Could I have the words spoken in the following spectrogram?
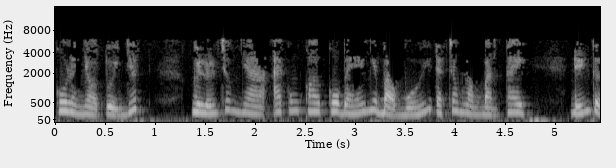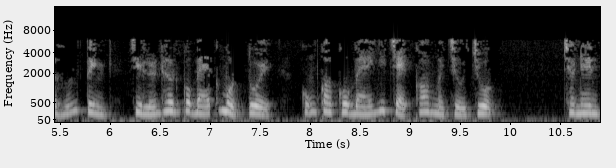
cô là nhỏ tuổi nhất. Người lớn trong nhà ai cũng coi cô bé như bảo bối đặt trong lòng bàn tay. Đến cả hướng tình, chỉ lớn hơn cô bé có một tuổi, cũng coi cô bé như trẻ con mà chiều chuộng. Cho nên,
